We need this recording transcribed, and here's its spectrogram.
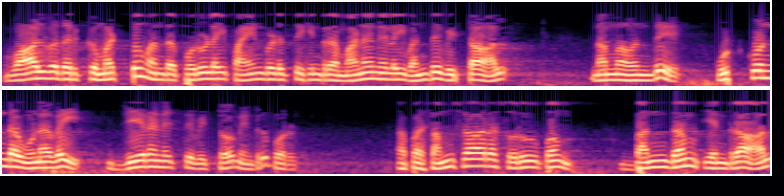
வாழ்வதற்கு மட்டும் அந்த பொருளை பயன்படுத்துகின்ற மனநிலை வந்துவிட்டால் நம்ம வந்து உட்கொண்ட உணவை ஜீரணித்து விட்டோம் என்று பொருள். அப்ப சம்சார சொரூபம் பந்தம் என்றால்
